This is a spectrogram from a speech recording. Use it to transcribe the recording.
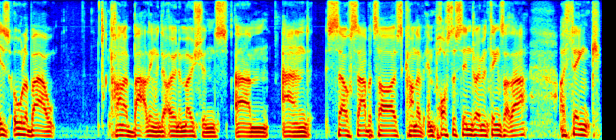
is all about kind of battling with your own emotions um, and self sabotage, kind of imposter syndrome, and things like that. I think.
